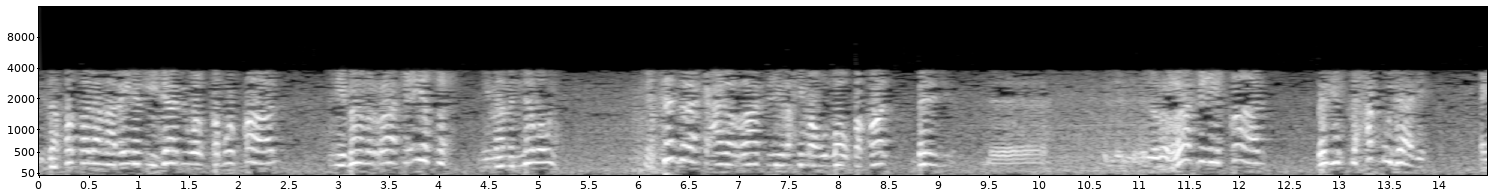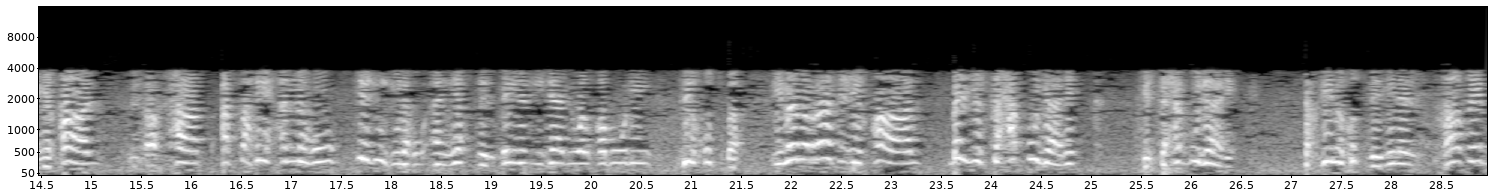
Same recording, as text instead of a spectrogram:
إذا فصل ما بين الإيجاب والقبول قال الإمام الرافعي يصح الإمام النووي. استدرك على الرافعي رحمه الله فقال بل آه، الرافعي قال بل يستحب ذلك. يعني قال للأصحاب الصحيح أنه يجوز له أن يفصل بين الإيجاب والقبول في الخطبة الإمام الرافعي قال بل يستحب ذلك يستحب ذلك تقديم الخطبة من الخاطب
